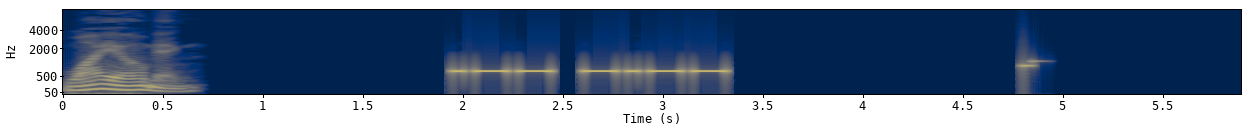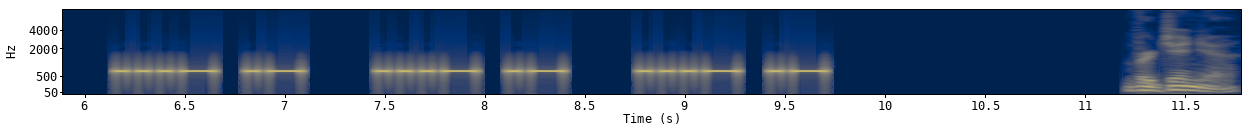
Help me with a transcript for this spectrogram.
Wyoming. Virginia.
